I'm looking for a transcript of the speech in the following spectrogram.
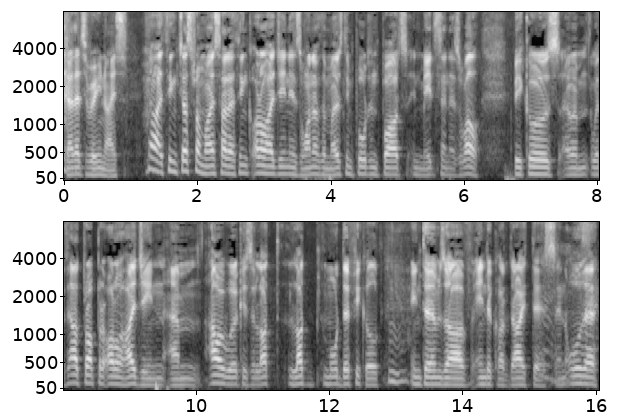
No, that's very nice. No, I think just from my side, I think oral hygiene is one of the most important parts in medicine as well, because um, without proper oral hygiene, um, our work is a lot, lot more difficult Mm. in terms of endocarditis and all the,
